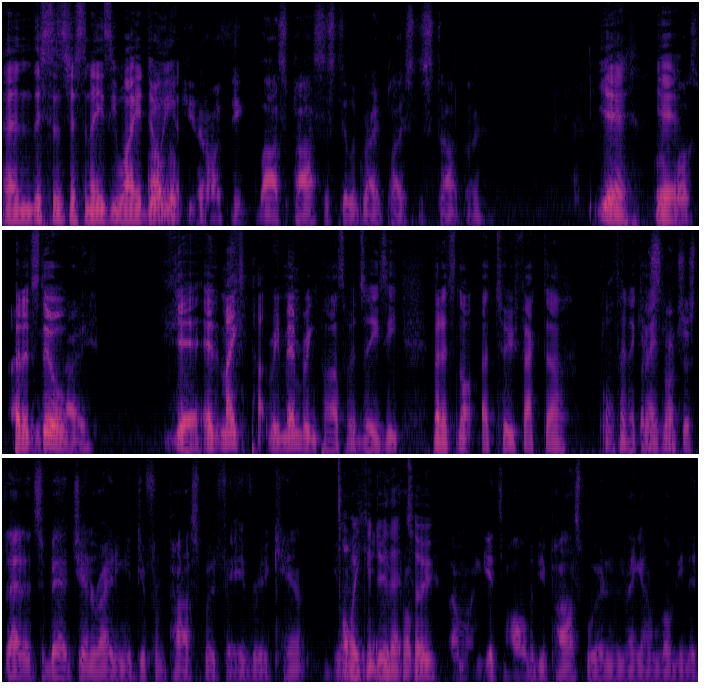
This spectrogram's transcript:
And this is just an easy way of Oh, doing look, it. you know, I think LastPass is still a great place to start, though. Yeah, Or it yeah, was back but it's still yeah. It makes remembering passwords easy, but it's not a two factor authenticator. But it's not just that; it's about generating a different password for every account. Oh, you can do that too. Someone gets a hold of your password, and then they go and log into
